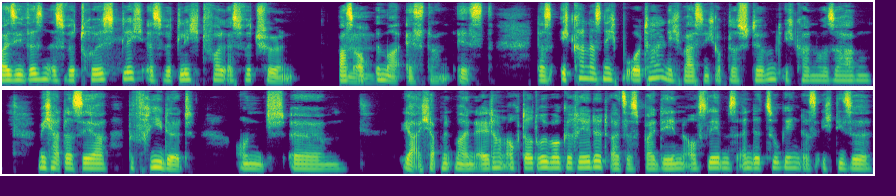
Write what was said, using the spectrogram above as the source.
weil sie wissen, es wird tröstlich, es wird lichtvoll, es wird schön, was mhm. auch immer es dann ist. Das, ich kann das nicht beurteilen, ich weiß nicht, ob das stimmt. Ich kann nur sagen, mich hat das sehr befriedet. Und ähm, ja, ich habe mit meinen Eltern auch darüber geredet, als es bei denen aufs Lebensende zuging, dass ich diese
